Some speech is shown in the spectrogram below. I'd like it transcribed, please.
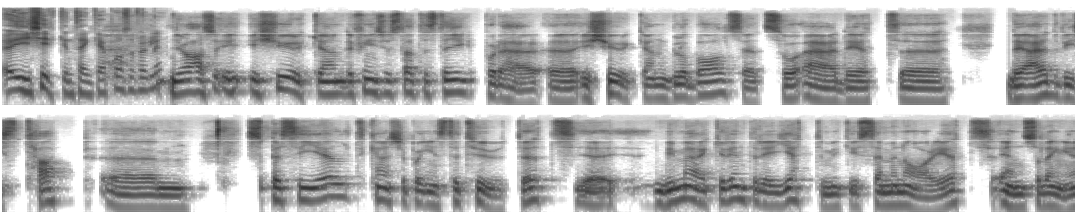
Eh, I kirken, tenker jeg på, selvfølgelig. Ja, alltså i, i kyrkan, det finns ju statistik på det här. I kyrkan globalt sett så är det, det är ett visst tapp. Ehm, speciellt kanske på institutet. Vi märker inte det jättemycket i seminariet än så länge.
